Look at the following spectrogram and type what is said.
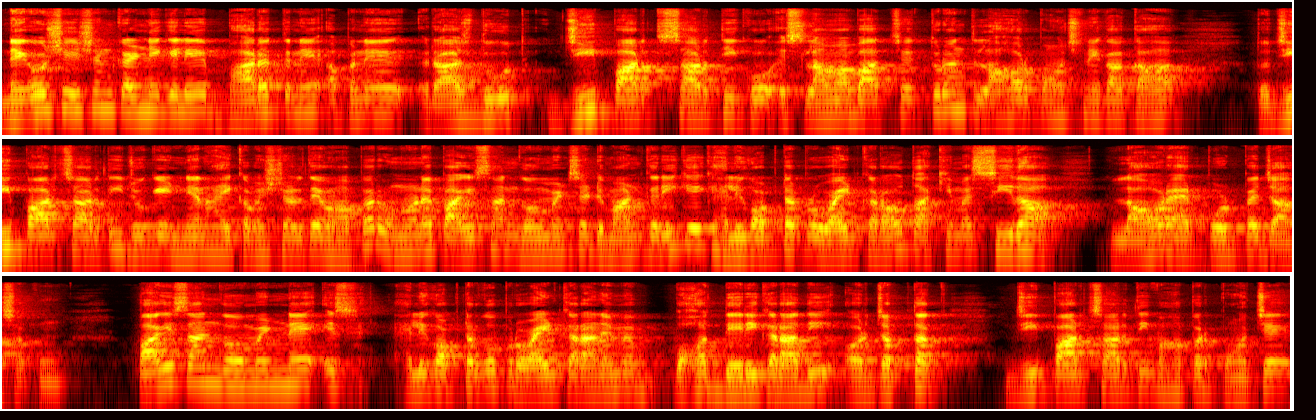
नेगोशिएशन करने के लिए भारत ने अपने राजदूत जी पार्थ सारथी को इस्लामाबाद से तुरंत लाहौर पहुँचने का कहा। तो जी पार्थ सारथी, जो कि इंडियन हाई कमिश्नर थे वहाँ पर, उन्होंने पाकिस्तान गवर्नमेंट से डिमांड करी कि एक हेलीकॉप्टर प्रोवाइड कराओ ताकि मैं सीधा लाहौर एयरपोर्ट पर जा सकूँ। पाकिस्तान गवर्नमेंट ने इस हेलीकॉप्टर को प्रोवाइड कराने में बहुत देरी करा दी और जब तक जी पार्थ सारथी वहाँ पर पहुँचे,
